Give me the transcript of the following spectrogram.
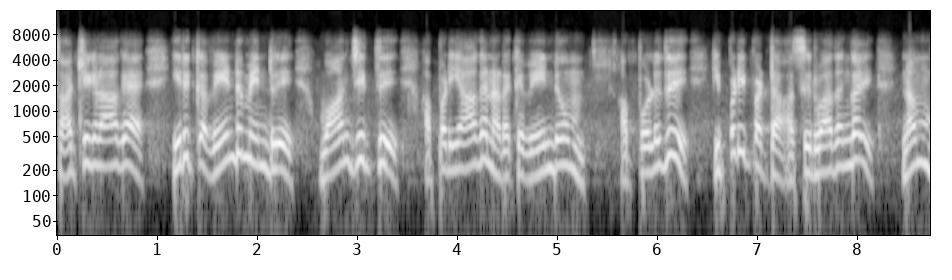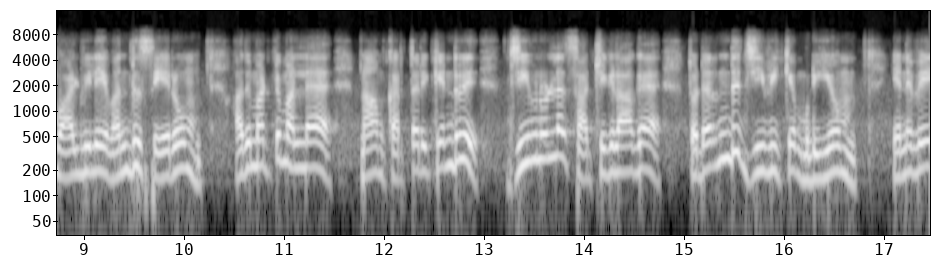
சாட்சிகளாக இருக்க வேண்டும் என்று வாஞ்சித்து அப்படியாக நடக்க வேண்டும். அப்பொழுது இப்படிப்பட்ட ஆசிர்வாதங்கள் நம் வாழ்விலே வந்து சேரும். அது மட்டுமல்ல நாம் கர்த்தருக்கென்று ஜீவனுள்ள சாட்சிகளாக தொடர்ந்து ஜீவிக்க முடியும். எனவே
